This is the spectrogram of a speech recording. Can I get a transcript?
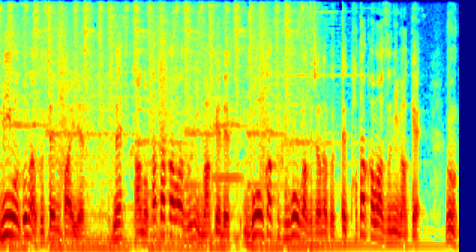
見事な不先輩です。ねあの戦わずに負けです。合格不合格じゃなくて戦わずに負け。うん。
